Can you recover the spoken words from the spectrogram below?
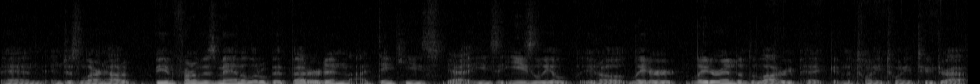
and, and just learn how to be in front of his man a little bit better, then I think he's yeah he's easily a you know later later end of the lottery pick in the twenty twenty two draft.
